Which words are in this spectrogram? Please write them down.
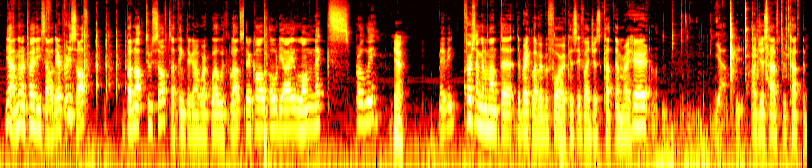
yeah, I'm gonna try these out. They're pretty soft, but not too soft. So I think they're gonna work well with gloves. They're called ODI long necks, probably Yeah. maybe. First, I'm gonna mount the the brake lever before, because if I just cut them right here, yeah, I'll just have to cut the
